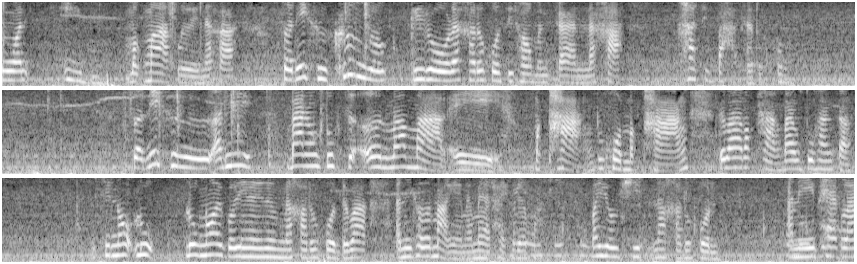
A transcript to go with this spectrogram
นวลอิ่มมากๆเลยนะคะ ส่วนนี้คือครึ่งโลกิโลนะคะ ทุกคนสีทองเหมือนกันนะคะ 50 บาทค่ะทุกคน ส่วนนี้คืออันที่ บ้านลงตุ๊กจะเอิ้นว่าหมากเอหมักผางทุกคนหมักผาง แต่ว่าหมักผางบ้านลงตุ๊กฮันกับชิโนลูกลูกน้อยกว่านี้นิดนึงนะคะ ทุกคนแต่ว่าอันนี้เขาเรียกหมากอย่างนะแม่ไทยเขาเรียกว่ามชิดมยงชิดนะคะ ทุกคน อันนี้แพ็คละ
